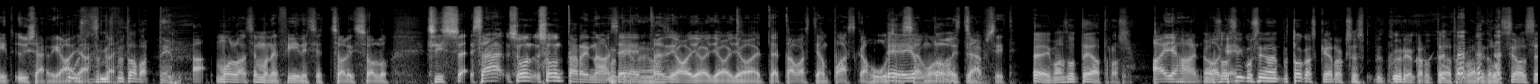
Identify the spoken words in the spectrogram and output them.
siitä ysäriajasta. Muistatko, me tavattiin? Ah, mulla on semmoinen fiilis, että se olisi ollut... Siis sä- sun, sun tarina on Mä se, tiedän, että joo. joo, joo, joo, että Tavasti on paskahuusissa Ei ja mulla oli chapsit. Ei, vaan se on teatros. Ai jahan, Joo, se on siinä, kun siinä tokas kerroksessa Yrjönkadun teatteriravintolassa. Siellä on se,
